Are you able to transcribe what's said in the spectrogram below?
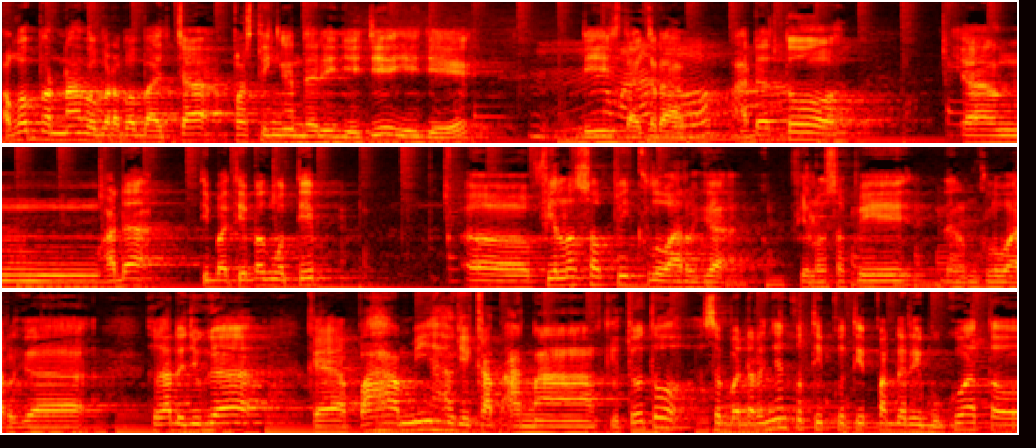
Aku pernah beberapa baca postingan dari JJ YJ di Instagram. Ada tuh yang ada tiba-tiba ngutip eh, filosofi keluarga, filosofi dalam keluarga. Terus ada juga kayak pahami hakikat anak. Itu tuh sebenarnya kutip-kutipan dari buku atau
